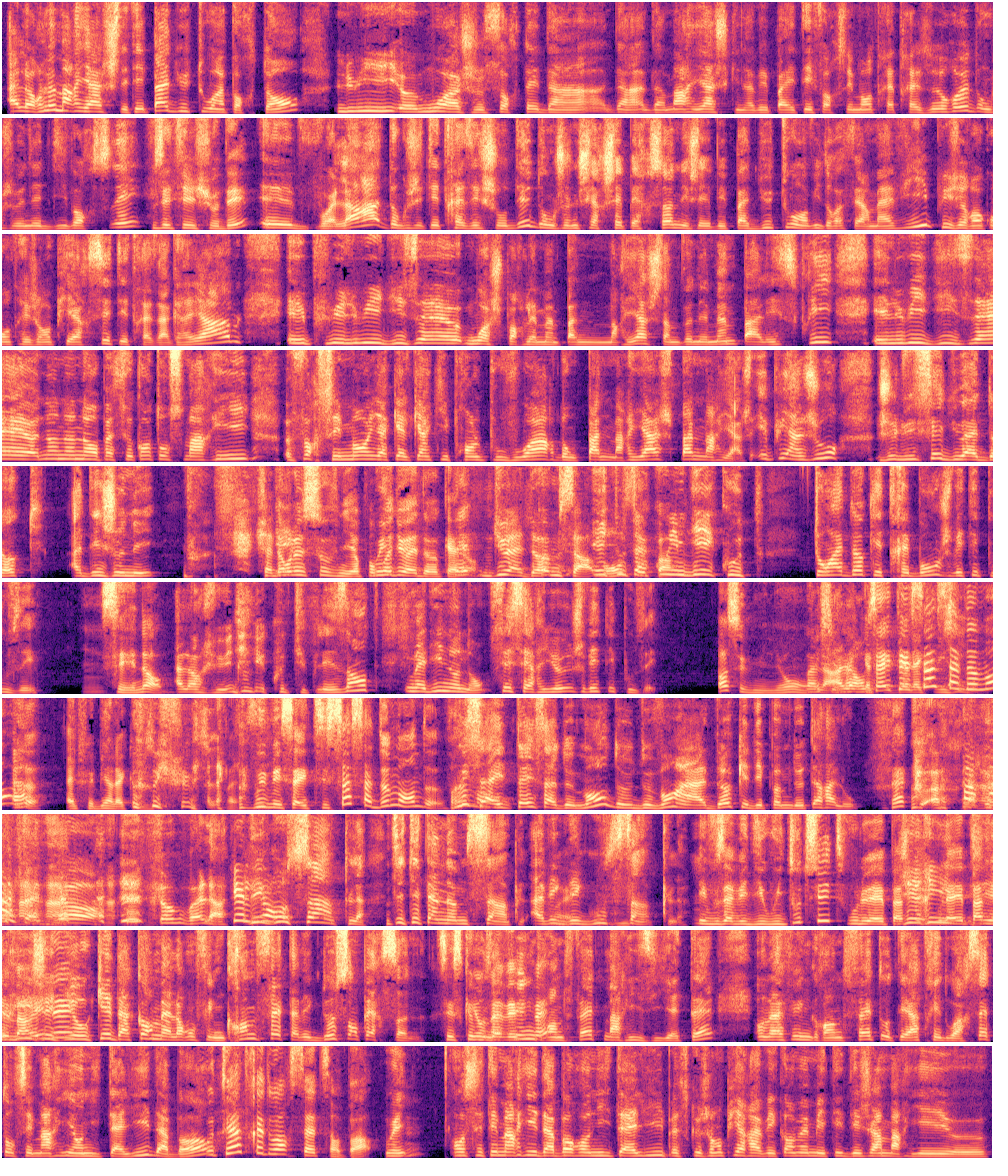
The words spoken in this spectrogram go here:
Alors, le mariage, c'était pas du tout important. Lui, euh, moi, je sortais d'un mariage qui n'avait pas été forcément très, très heureux, donc je venais de divorcer. Vous étiez échaudé Et voilà, donc j'étais très échaudée, donc je ne cherchais personne et je n'avais pas du tout envie de refaire ma vie. Puis j'ai rencontré Jean-Pierre, c'était très agréable. Et puis lui il disait, euh, moi je parlais même pas de mariage, ça me venait même pas à l'esprit. Et lui disait, euh, non, non, non, parce que quand on se marie, forcément il y a quelqu'un qui prend le pouvoir, donc pas de mariage, pas de mariage. Et puis un jour, je lui fais du haddock à déjeuner. J'adore Et- le souvenir. Pourquoi Oui. du haddock alors Eh, Du haddock. Comme ça, Et bon, tout à coup, pas. il me dit, écoute, ton haddock est très bon, je vais t'épouser. C'est énorme. Alors je lui ai dit, écoute, tu plaisantes. Il m'a dit, non, non, c'est sérieux, je vais t'épouser. Oh, c'est mignon. Voilà, alors, Ça a fait été ça, sa demande Hein Elle fait bien la cuisine. Oui, bien la. Oui, mais ça a été ça, sa demande. Oui, Vraiment. ça a été sa demande devant un haddock et des pommes de terre à l'eau. D'accord. J'adore. Donc voilà, Quel des genre goûts simples. C'était un homme simple, avec Ouais. des goûts simples. Et vous avez dit oui tout de suite. Vous lui avez pas fait, ri, vous l'avez pas j'ai fait dit ok, d'accord, mais alors on fait une grande fête avec 200 personnes. C'est ce que Et vous on a avez fait fait. une grande fête, Marise y était. On a fait une grande fête au théâtre Édouard VII. On s'est mariés en Italie d'abord. Au théâtre Édouard VII, sympa. Oui. On s'était mariés d'abord en Italie parce que Jean-Pierre avait quand même été déjà marié euh,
